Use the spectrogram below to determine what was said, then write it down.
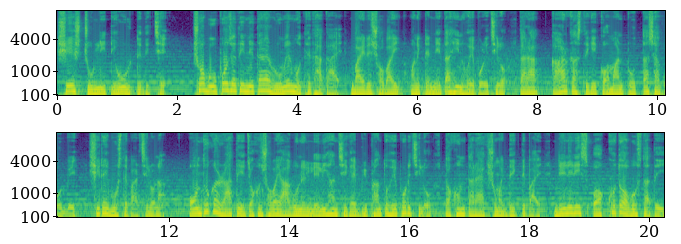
শেষ চুল্লিটিও উল্টে দিচ্ছে। সব উপজাতি নেতারা রুমের মধ্যে থাকায় বাইরে সবাই অনেকটা নেতাহীন হয়ে পড়েছিল। তারা কার কাছ থেকে কমান প্রত্যাশা করবে সেটাই বুঝতে পারছিল না। অন্ধকার রাতে যখন সবাই আগুনের লেলিহান শিখায় বিভ্রান্ত হয়ে পড়েছিল, তখন তারা একসময় দেখতে পায়, ডেনেরিস অক্ষত অবস্থাতেই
